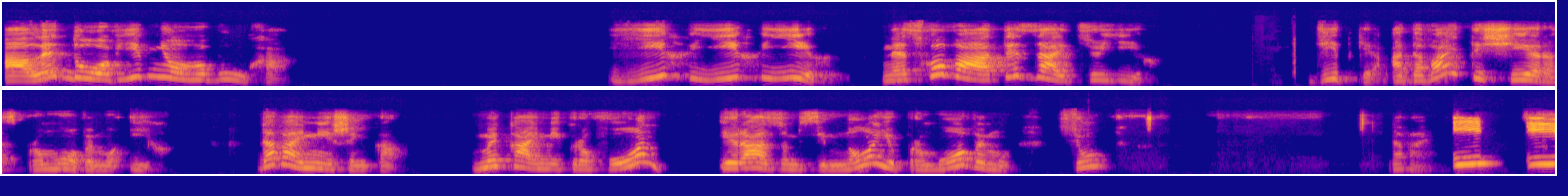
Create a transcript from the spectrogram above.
але довгі в нього вуха. Їх, їх, їх, не сховати зайцю їх. Дітки, а давайте ще раз промовимо їх. Давай, Мішенька, вмикай мікрофон і разом зі мною промовимо цю. Давай. І, і,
